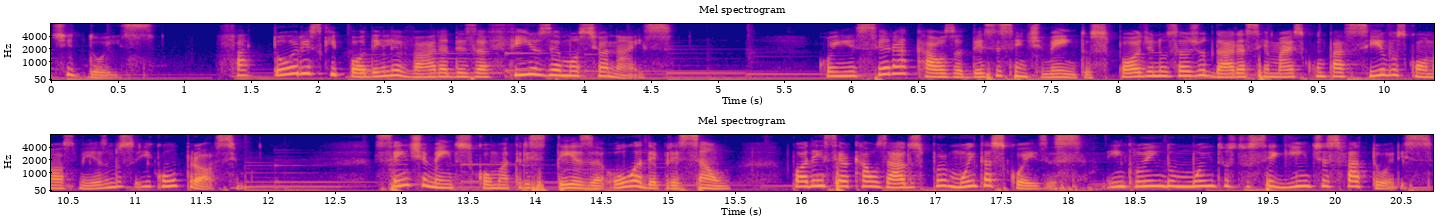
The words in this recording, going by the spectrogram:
Parte 2 Fatores que podem levar a desafios emocionais. Conhecer a causa desses sentimentos pode nos ajudar a ser mais compassivos com nós mesmos e com o próximo. Sentimentos como a tristeza ou a depressão podem ser causados por muitas coisas, incluindo muitos dos seguintes fatores:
